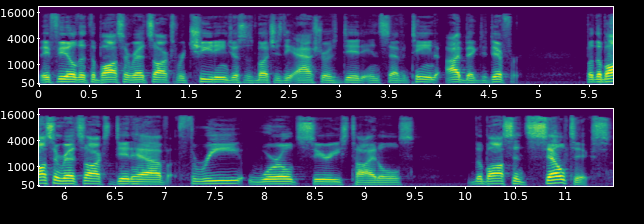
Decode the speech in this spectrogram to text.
they feel that the Boston Red Sox were cheating just as much as the Astros did in 17. I beg to differ. But the Boston Red Sox did have three World Series titles. The Boston Celtics.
